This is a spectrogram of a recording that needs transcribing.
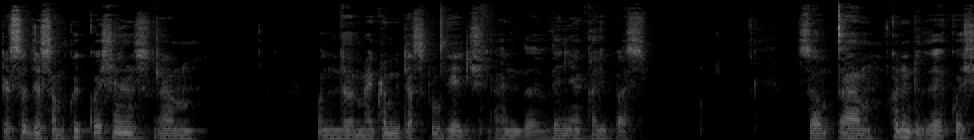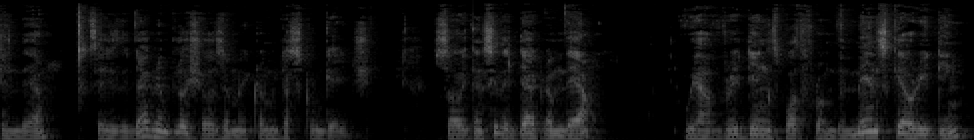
Okay, so just some quick questions um, on the micrometer screw gauge and the vernier calipers. So um, according to the question there, says the diagram below shows a micrometer screw gauge. So you can see the diagram there. We have readings both from the main scale reading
